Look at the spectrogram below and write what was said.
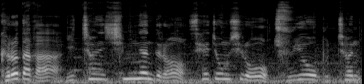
그러다가 2010년 들어 세종시로 주요 부천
